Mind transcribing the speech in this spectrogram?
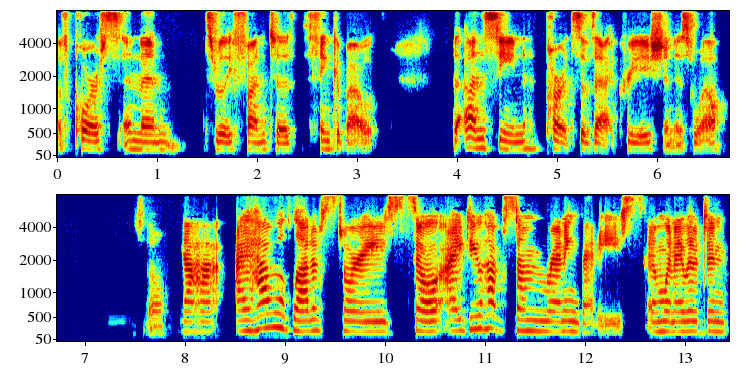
of course and then it's really fun to think about the unseen parts of that creation as well so yeah i have a lot of stories so i do have some running buddies and when i lived in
